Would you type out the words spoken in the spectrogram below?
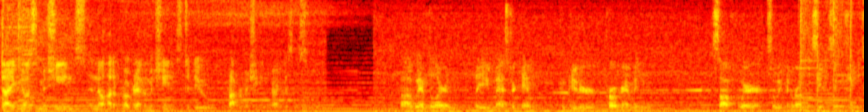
diagnose the machines and know how to program the machines to do proper machining practices. Uh, we have to learn the Mastercam computer programming software so we can run the CNC machines.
